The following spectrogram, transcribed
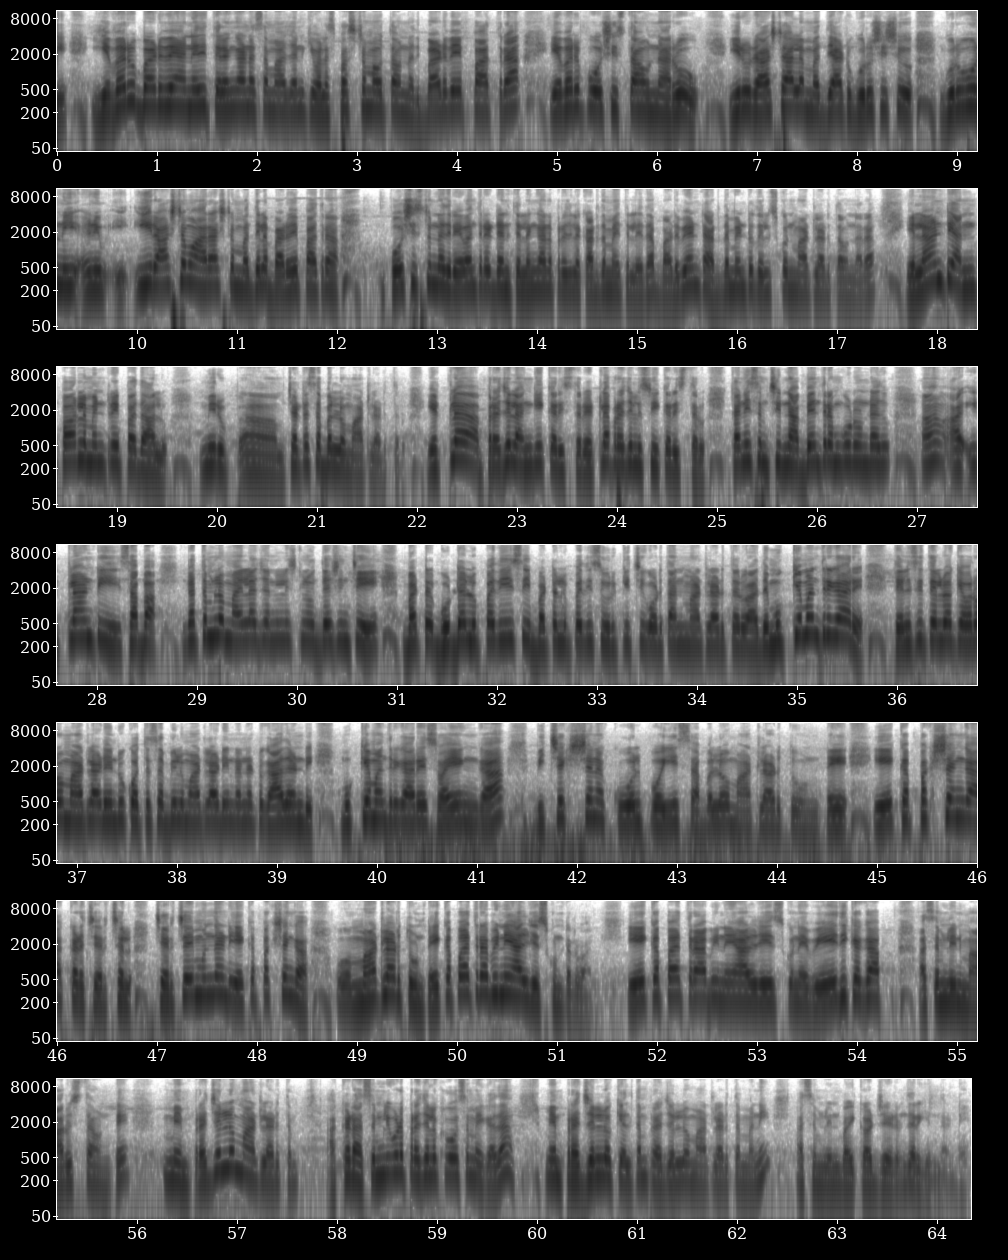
ఎవరు బడ్వే అనేది తెలంగాణ సమాజానికి వాళ్ళ స్పష్టమవుతా ఉన్నది. బడవే పాత్ర ఎవరు పోషిస్తూ ఉన్నారు? ఇరు రాష్ట్రాల మధ్య అటు గురు శిష్యు గురువుని ఈ రాష్ట్రం ఆ రాష్ట్రం మధ్యలో బడవే పాత్ర పోషిస్తున్నది రేవంత్ రెడ్డి అని తెలంగాణ ప్రజలకు అర్థమైతలేదా బడవే అంటే అర్థమేంటో తెలుసుకొని మాట్లాడుతూ ఉన్నారా? ఎలాంటి అన్పార్లమెంటరీ పదాలు మీరు చట్టసభల్లో మాట్లాడతారు? ఎట్లా ప్రజలు అంగీకరిస్తారు? ఎట్లా ప్రజలు స్వీకరిస్తారు? కనీసం చిన్న అభ్యంతరం కూడా ఉండదు. ఇట్లాంటి సభ గతంలో మహిళా జర్నలిస్టులను ఉద్దేశించి బట్ట గుడ్డలు ఉప్పదీసి బట్టలు ఉప్పదీసి ఉరికిచ్చి కొడతా అని మాట్లాడతారు. అదే ముఖ్యమంత్రి గారే. తెలిసి తెలియక ఎవరో మాట్లాడిండ్రు కొత్త సభ్యులు మాట్లాడిండ్రు అన్నట్టు కాదండి. ముఖ్యమంత్రి గారే స్వయంగా విచక్షణ కోల్పోయి సభలో మాట్లాడుతూ ఉంటే ఏకపక్షంగా అక్కడ చర్చలు చర్చ ఏముందండి? ఏకపక్షంగా మాట్లాడుతూ ఉంటే ఏకపాత్రాభినయాలు చేసుకుంటారు వాళ్ళు. ఏకపాత్రాభినయాలు చేసుకునే వేదికగా అసెంబ్లీని మారుస్తూ ఉంటే మేము ప్రజల్లో మాట్లాడతాం. అక్కడ అసెంబ్లీ కూడా ప్రజల కోసమే కదా. మేము ప్రజల్లోకి వెళ్తాం ప్రజల్లో మాట్లాడతామని అసెంబ్లీని బైకాట్ చేయడం జరిగిందండి.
